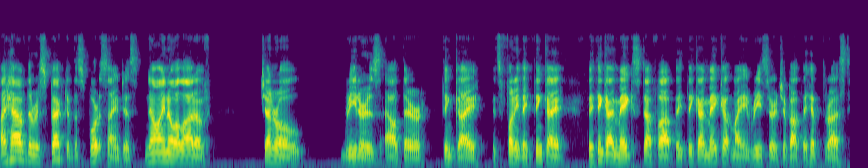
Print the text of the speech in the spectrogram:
I have the respect of the sports scientists. Now I know a lot of general readers out there think I. It's funny. They think I. They think I make stuff up. They think I make up my research about the hip thrust.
